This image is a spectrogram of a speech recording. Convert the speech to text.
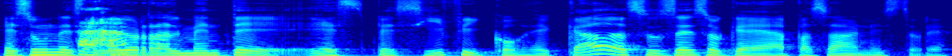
Es un estudio realmente específico de cada suceso que ha pasado en la historia.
